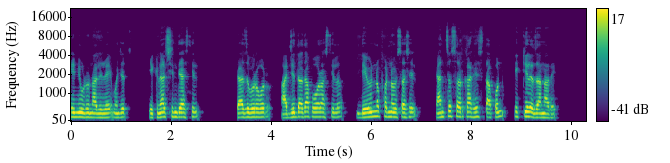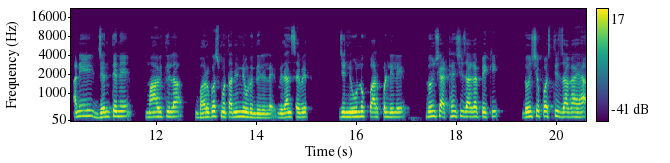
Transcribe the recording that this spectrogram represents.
हे निवडून आलेले आहे. म्हणजेच एकनाथ शिंदे असतील त्याचबरोबर अजितदादा पवार असतील देवेंद्र फडणवीस असेल यांचं सरकार हे स्थापन हे केलं जाणार आहे. आणि जनतेने महायुतीला भरघोस मताने निवडून दिलेलं आहे. विधानसभेत जी निवडणूक पार पडलेली आहे दोनशे अठ्ठ्याऐंशी जागापैकी दोनशे पस्तीस जागा ह्या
